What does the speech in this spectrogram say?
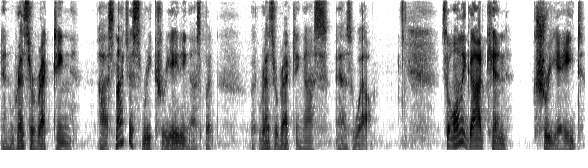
and resurrecting us, not just recreating us, but, but resurrecting us as well. So only God can create.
